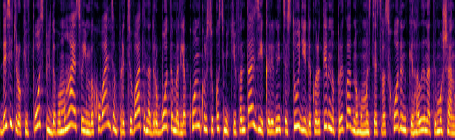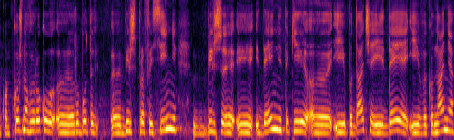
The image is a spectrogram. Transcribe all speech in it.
Десять років поспіль допомагає своїм вихованцям працювати над роботами для конкурсу космічні фантазії керівниця студії декоративно-прикладного мистецтва сходинки Галина Тимошенко. Кожного року е, роботи більш професійні, більш е, ідейні такі, е, і подача, і ідея, і виконання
